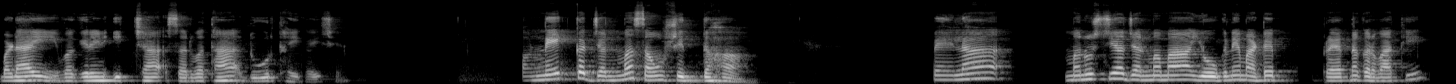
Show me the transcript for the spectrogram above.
બડાઈ વગેરેની ઈચ્છા સર્વથા દૂર થઈ ગઈ છે. અનેક જન્મ સંસિદ્ધ. પહેલાં મનુષ્ય જન્મમાં યોગને માટે પ્રયત્ન કરવાથી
